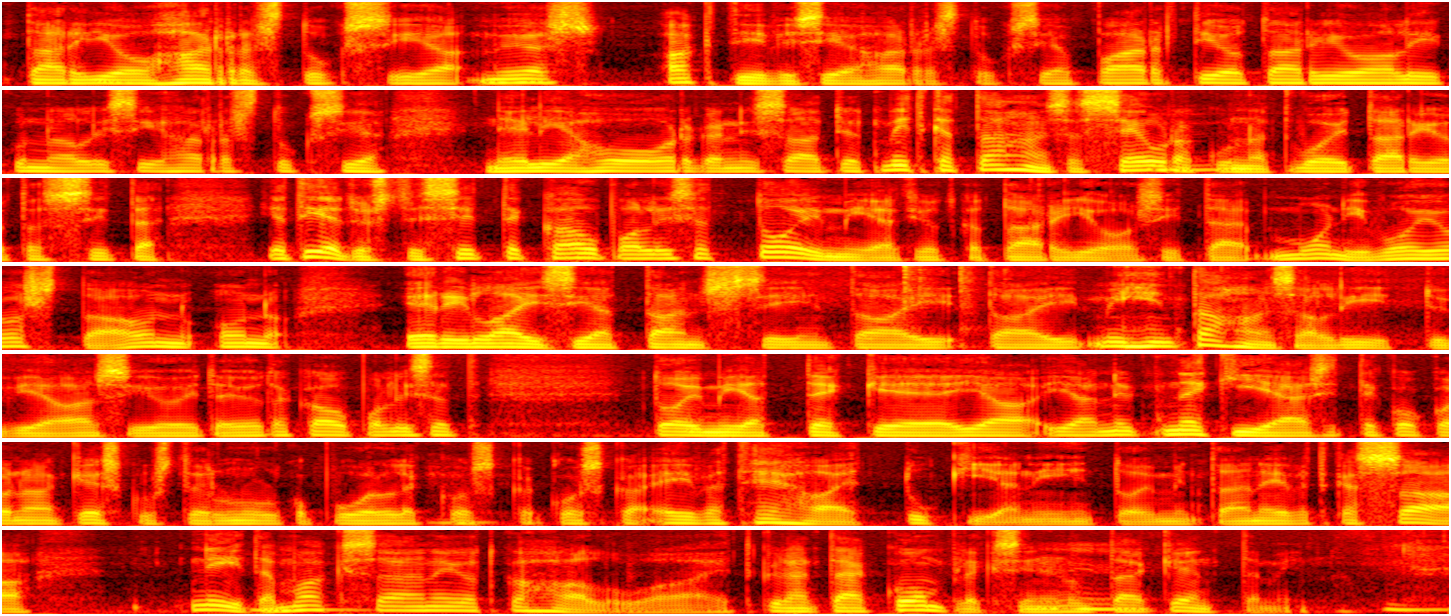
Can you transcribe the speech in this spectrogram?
tarjoaa harrastuksia, myös aktiivisia harrastuksia. Partio tarjoaa liikunnallisia harrastuksia, 4H-organisaatiot, mitkä tahansa seurakunnat voi tarjota sitä. Ja tietysti sitten kaupalliset toimijat, jotka tarjoaa sitä. Moni voi ostaa, on, on erilaisia tanssiin tai, tai mihin tahansa liittyviä asioita, joita kaupalliset toimijat tekee ja, ja nyt nekin jää sitten kokonaan keskustelun ulkopuolelle, koska, koska eivät he hae tukia niihin toimintaan, eivätkä saa. Niitä maksaa ne, jotka haluaa. Et kyllähän tämä kompleksinen mm. on tämä kenttä, Minna.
